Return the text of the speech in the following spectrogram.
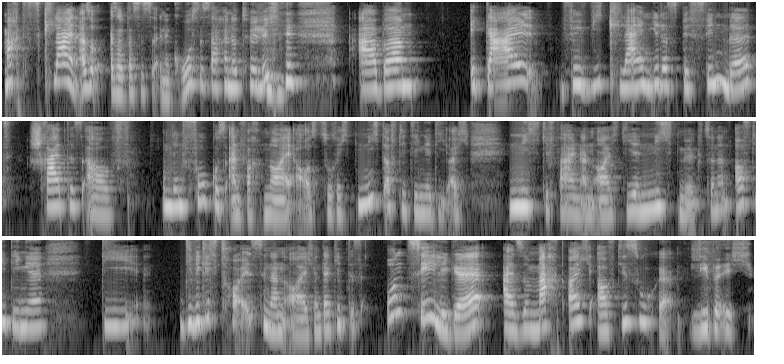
Macht es klein. Also, also das ist eine große Sache natürlich. Aber egal für wie klein ihr das befindet, schreibt es auf um den Fokus einfach neu auszurichten. Nicht auf die Dinge, die euch nicht gefallen an euch, die ihr nicht mögt, sondern auf die Dinge, die, die wirklich toll sind an euch. Und da gibt es unzählige, also macht euch auf die Suche. Liebe ich.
